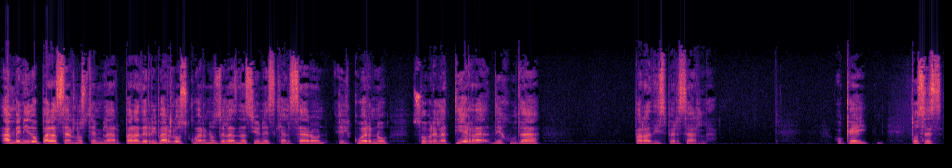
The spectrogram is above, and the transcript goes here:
han venido para hacerlos temblar, para derribar los cuernos de las naciones que alzaron el cuerno sobre la tierra de Judá para dispersarla. ¿Ok? Entonces,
